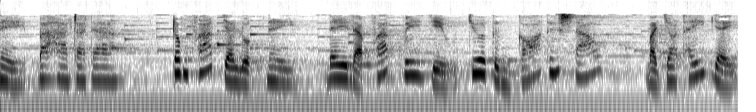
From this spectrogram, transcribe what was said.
Này Paharada trong pháp và luật này, đây là pháp vi diệu chưa từng có thứ sáu, mà cho thấy vậy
